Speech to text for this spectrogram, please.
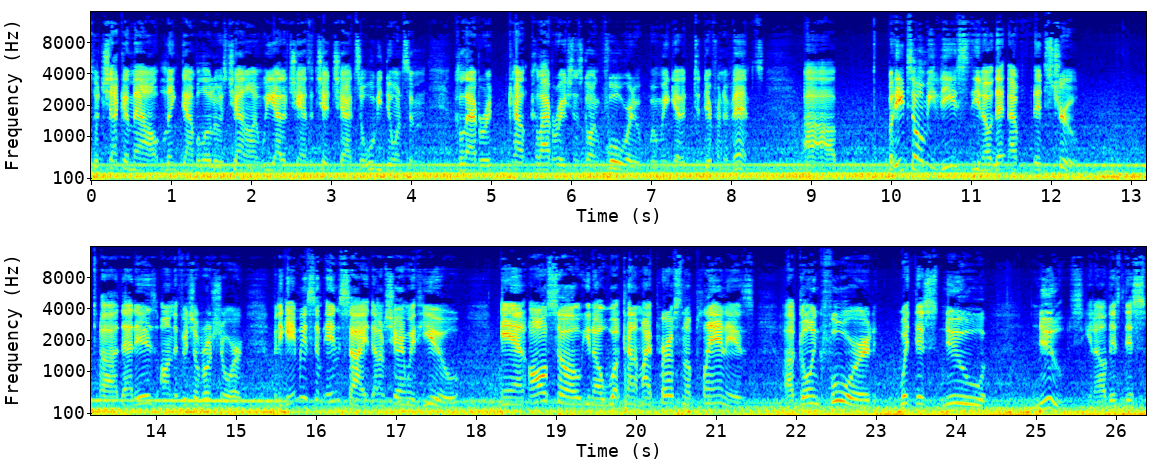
So check him out. Link down below to his channel, and we got a chance to chit chat. So we'll be doing some collaborate collaborations going forward when we get to different events. Uh, but he told me these, you know, that uh, it's true. Uh, that is on the official brochure. But he gave me some insight that I'm sharing with you, and also, you know, what kind of my personal plan is uh, going forward with this new news. You know, this this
